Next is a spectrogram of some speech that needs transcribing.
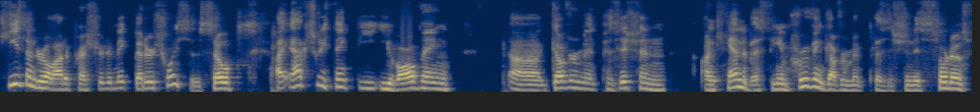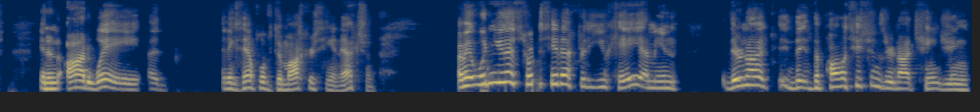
he's under a lot of pressure to make better choices. So I actually think the evolving uh, government position on cannabis, the improving government position, is sort of in an odd way a, an example of democracy in action. I mean, wouldn't you guys sort of say that for the UK? I mean, they're not the, the politicians are not changing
